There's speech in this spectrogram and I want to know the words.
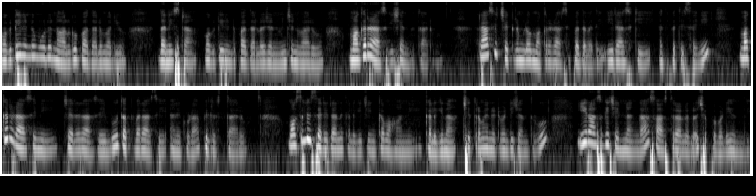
ఒకటి రెండు మూడు నాలుగు పదాలు మరియు ధనిష్ట ఒకటి రెండు పదాల్లో జన్మించిన వారు మకర రాశికి చెందుతారు. రాశి చక్రంలో మకర రాశి పదవది. ఈ రాశికి అధిపతి శని మకర రాశిని చరరాశి భూతత్వ రాశి అని కూడా పిలుస్తారు. మొసలి శరీరాన్ని కలిగి జింక మొహాన్ని కలిగిన చిత్రమైనటువంటి జంతువు ఈ రాశికి చిహ్నంగా శాస్త్రాలలో చెప్పబడి ఉంది.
